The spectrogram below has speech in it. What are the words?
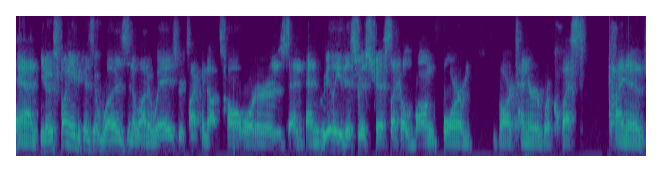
And you know, it's funny because it was in a lot of ways we were talking about tall orders, and and really this was just like a long form bartender request kind of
